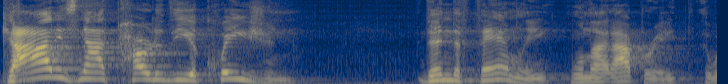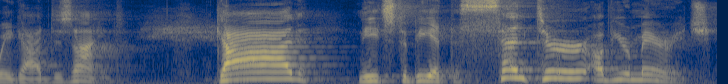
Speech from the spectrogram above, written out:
God is not part of the equation, then the family will not operate the way God designed. God needs to be at the center of your marriage.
